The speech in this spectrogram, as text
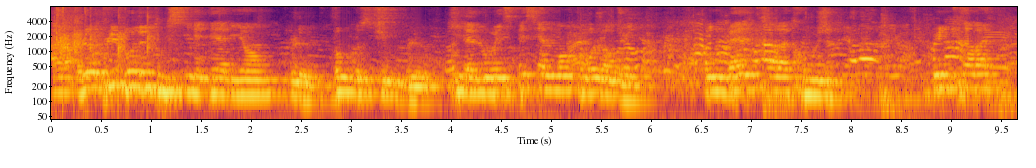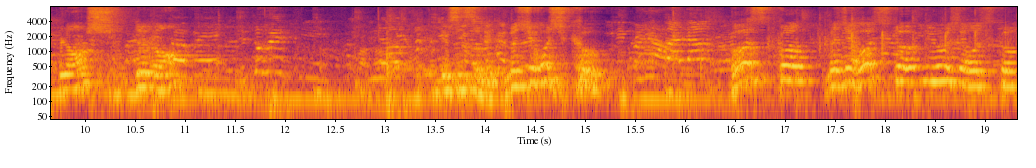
Alors, le plus beau de tous, il était habillé en bleu, beau costume bleu, qu'il a loué spécialement pour aujourd'hui. Une belle cravate rouge, une cravate blanche devant. Aussi sauvé. Monsieur Roscoe. Roscoe, Monsieur Roscoe, il est où Monsieur Roscoe?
